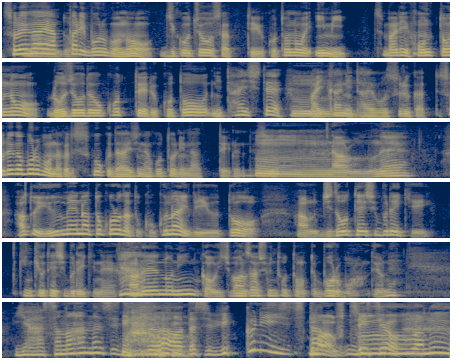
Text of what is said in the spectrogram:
それがやっぱりボルボの自己調査っていうことの意味つまり本当の路上で起こっていることに対して、まあ、いかに対応するかって。それがボルボの中ですごく大事なことになっているんですよ。なるほどね。あと有名なところだと国内でいうとあの自動停止ブレーキ緊急停止ブレーキね、はい、あれの認可を一番最初に取ったのってボルボなんだよね。いやその話実は 私びっくりしたんですよ。まあ、普通はね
